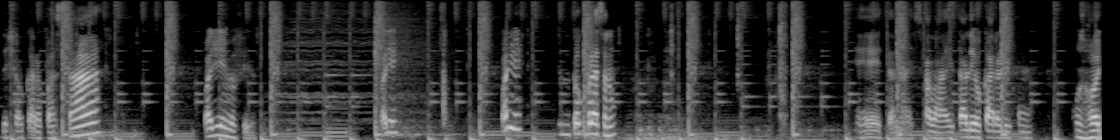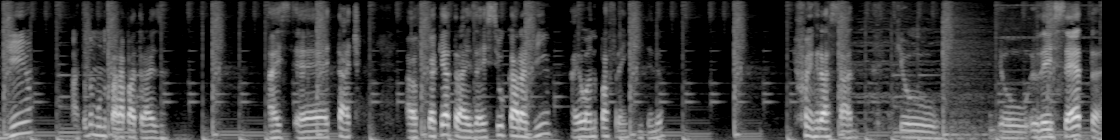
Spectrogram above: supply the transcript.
deixar o cara passar. Pode ir, meu filho. Pode ir. Pode ir. Eu não tô com pressa, não. Eita, nice. Olha lá, tá ali o cara ali com, com os rodinhos. Ah, todo mundo parar pra trás. Aí, é tática. Aí eu fico aqui atrás. Aí se o cara vir, aí eu ando pra frente, entendeu? Foi engraçado que eu, eu, eu dei seta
